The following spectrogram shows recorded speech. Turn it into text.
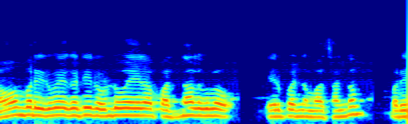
నవంబర్ ఇరవై ఒకటి రెండు వేల పద్నాలుగులో ఏర్పడిన మా సంఘం మరి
